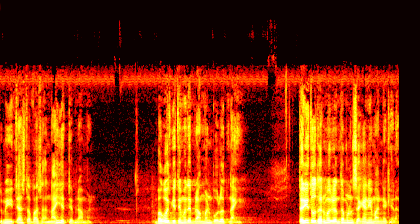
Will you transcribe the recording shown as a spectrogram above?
तुम्ही इतिहास तपासा. नाही आहेत ते ब्राह्मण. भगवद्गीतेमध्ये ब्राह्मण बोलत नाही. तरी तो धर्मग्रंथ म्हणून सगळ्यांनी मान्य केला.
